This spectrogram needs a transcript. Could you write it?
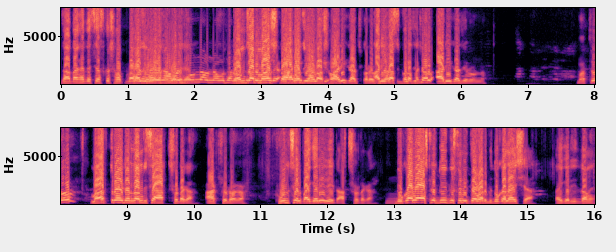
যা দেখাইতেছি আজকে সব নামাজি রমজান মাস নামাজি ওন্না সব। আরি কাজ করা আরি কাজ করা আরি কাজের মাত্র? মাত্র এটার দাম দিচ্ছে আটশো টাকা। আটশো টাকা। ফুল সেল পাইকারি রেট আটশো টাকা। দোকানে আসলে দুই পিছু নিতে পারবে দোকানে আইসা পাইকারি দামে।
